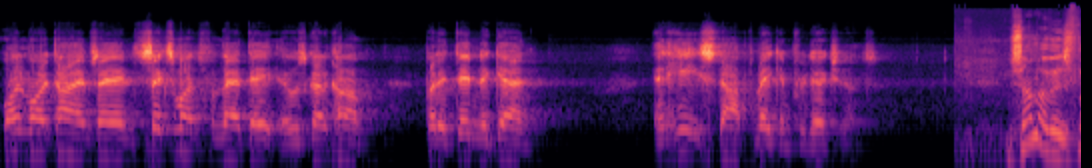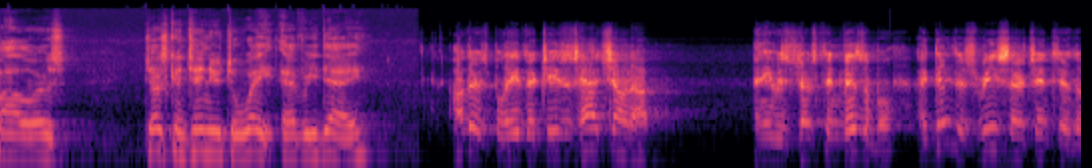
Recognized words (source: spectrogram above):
one more time, saying six months from that date it was going to come, but it didn't again. And he stopped making predictions. Some of his followers just continued to wait every day. Others believed that Jesus had shown up and he was just invisible. I did this research into the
